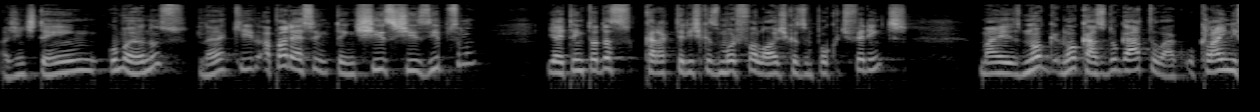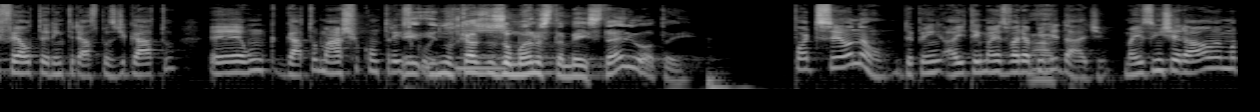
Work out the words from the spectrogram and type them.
A gente tem humanos, né, que aparecem, tem X, X, Y, e aí tem todas as características morfológicas um pouco diferentes. Mas no, no caso do gato, o Klinefelter, entre aspas, de gato, é um gato macho com três e, cores. E no caso dos humanos também é estéreo, Altair? Pode ser ou não. Depende, aí tem mais variabilidade. Ah. Mas, em geral, é uma,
